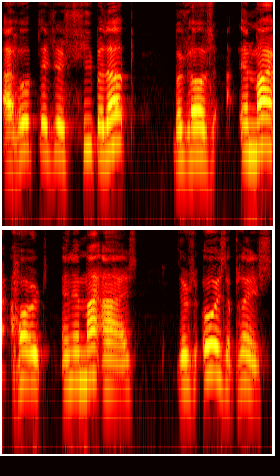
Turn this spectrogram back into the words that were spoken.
I hope they just keep it up because in my heart and in my eyes, there's always a place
